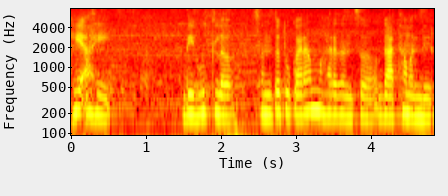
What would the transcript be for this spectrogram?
हे आहे देहूतलं संत तुकाराम महाराजांचं गाथा मंदिर.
